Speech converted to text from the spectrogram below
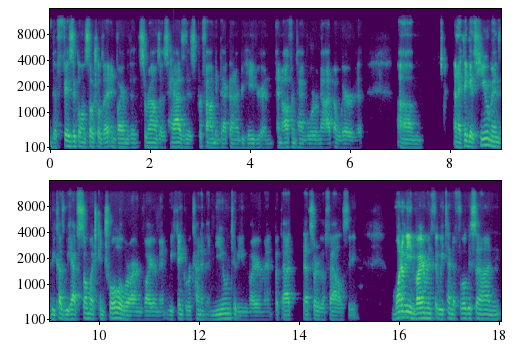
the physical and social environment that surrounds us has this profound impact on our behavior and, and oftentimes we're not aware of it. And I think as humans, because we have so much control over our environment, we think we're kind of immune to the environment, but that, that's sort of a fallacy. One of the environments that we tend to focus on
